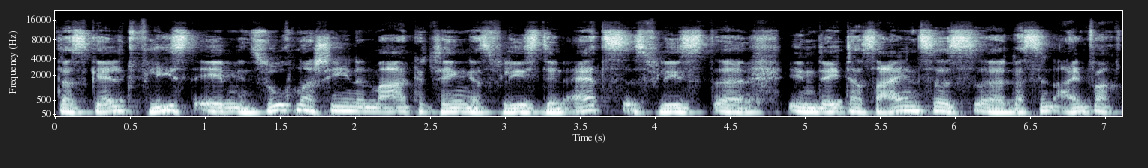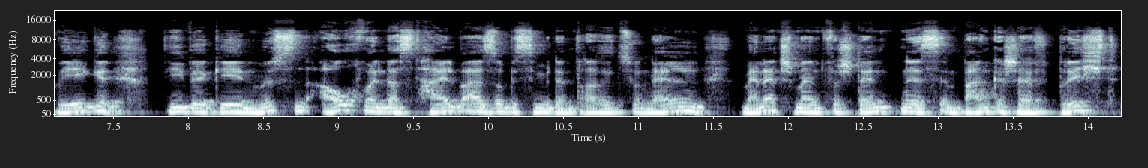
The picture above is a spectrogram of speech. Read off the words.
das Geld fließt eben in Suchmaschinenmarketing, es fließt in Ads, es fließt äh, in Data Sciences. Äh, das sind einfach Wege, die wir gehen müssen, auch wenn das teilweise ein bisschen mit dem traditionellen Managementverständnis im Bankgeschäft bricht.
